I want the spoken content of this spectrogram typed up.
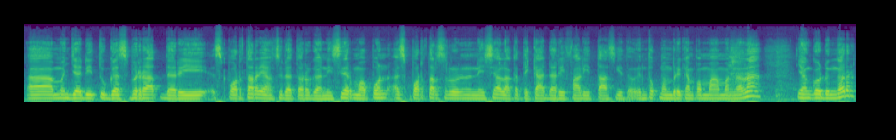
eh, menjadi tugas berat dari supporter yang sudah terorganisir maupun eh, supporter seluruh Indonesia lah ketika ada rivalitas gitu untuk memberikan pemahaman karena yang gue dengar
